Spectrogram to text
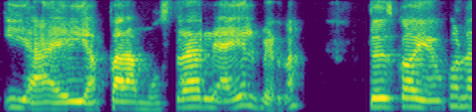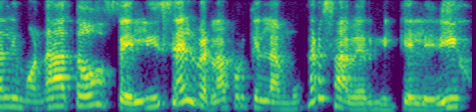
y a ella para mostrarle a él, ¿verdad? Entonces cuando llegó con la limonada, todo feliz él, ¿verdad? Porque la mujer saber ni qué le dijo.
